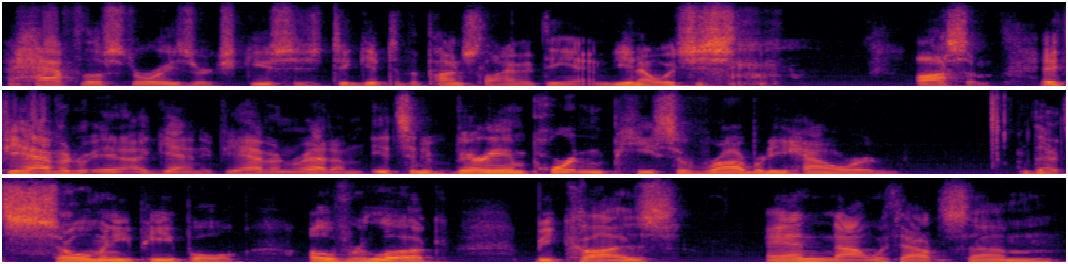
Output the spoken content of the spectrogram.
Half those stories are excuses to get to the punchline at the end, you know, which is awesome. If you haven't, again, if you haven't read them, it's a very important piece of Robert E. Howard that so many people overlook because, and not without some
